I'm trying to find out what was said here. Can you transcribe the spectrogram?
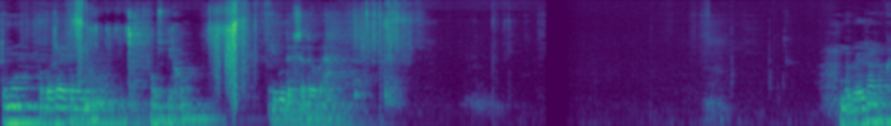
Тому побажайте мені успіху і буде все добре. Добрий ранок,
